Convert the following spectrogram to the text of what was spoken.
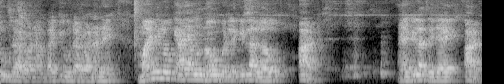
જ ઉડાડવાના. બાકી ઉડાડવાના નહીં. માની લો કે અહીંયા હું નવ બદલે કેટલા લઉં? આઠ. અહીંયા કેટલા થઈ જાય? આઠ.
